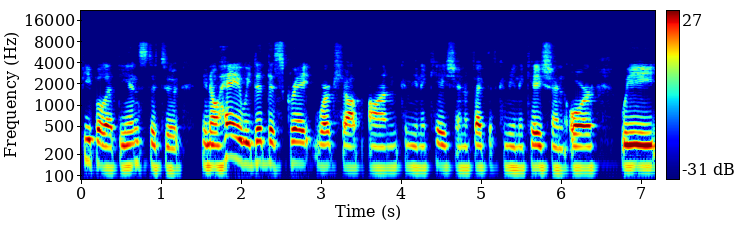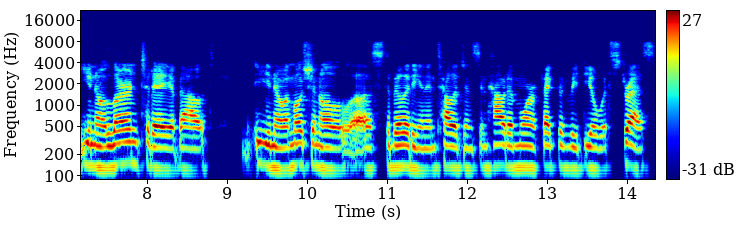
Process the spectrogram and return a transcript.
people at the institute you know hey we did this great workshop on communication effective communication or we you know learned today about you know emotional uh, stability and intelligence and how to more effectively deal with stress.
